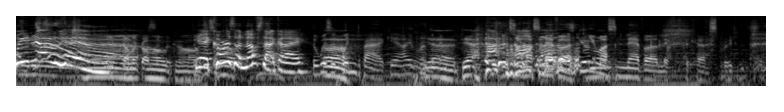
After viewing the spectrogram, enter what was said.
We know him! Yeah. come across oh before. god. Yeah, Corazon loves that guy. The wizard Ah. windbag. Yeah, I remember him. Yeah, yeah. You must never. You one. must never lift the curse, Prudence.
